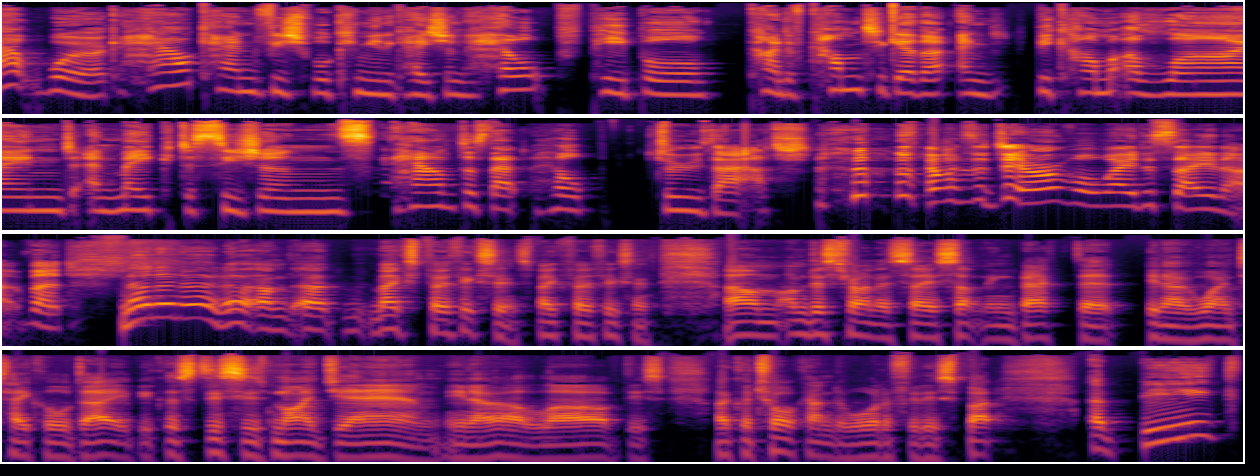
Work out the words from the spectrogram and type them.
at work, how can visual communication help people kind of come together and become aligned and make decisions? How does that help do that? that was a terrible way to say that, but no, no, no, no. Um, uh, makes perfect sense. Makes perfect sense. Um, I'm just trying to say something back that you know won't take all day because this is my jam. You know, I love this. I could talk underwater for this, but a big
